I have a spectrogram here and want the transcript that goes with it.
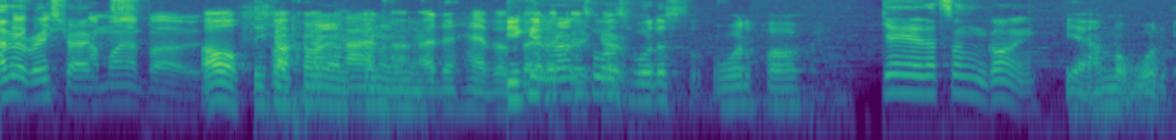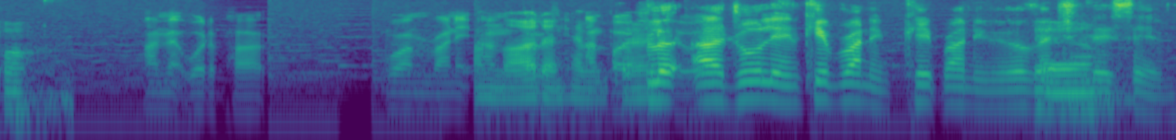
I'm at taking- racetracks. I'm on a boat. Oh, Think fuck, I'm coming, I I'm coming, I don't have a You boat. You can run towards go. water water park. yeah, yeah, that's where I'm going. Yeah, I'm at water park. I'm at water park. Well, I'm. Oh, I'm no, I don't have a boat. Look, uh. Julian, keep running, keep running. You'll eventually yeah. see him.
